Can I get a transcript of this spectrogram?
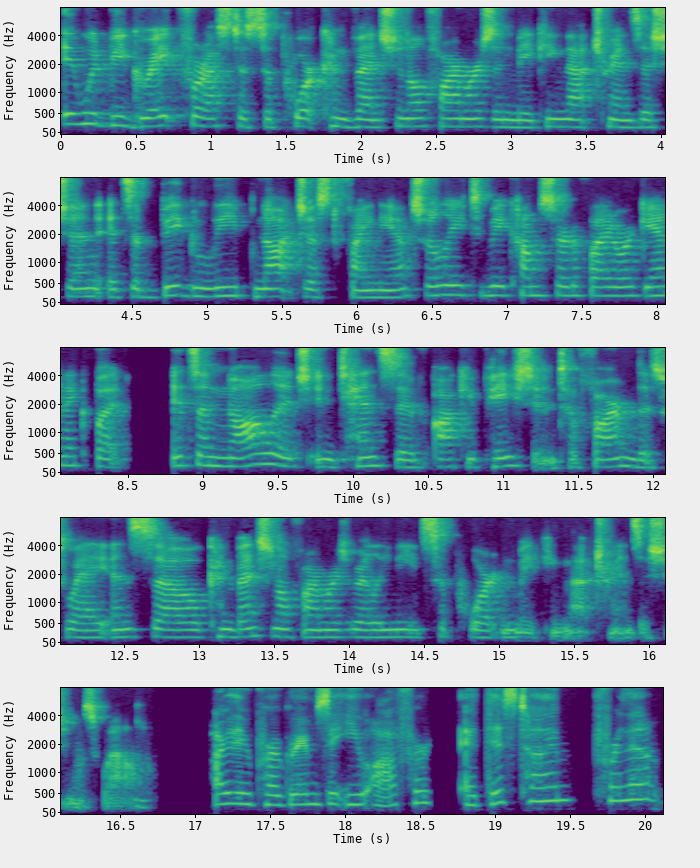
it would be great for us to support conventional farmers in making that transition. It's a big leap, not just financially to become certified organic, but it's a knowledge intensive occupation to farm this way. And so conventional farmers really need support in making that transition as well. Are there programs that you offer at this time for them?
